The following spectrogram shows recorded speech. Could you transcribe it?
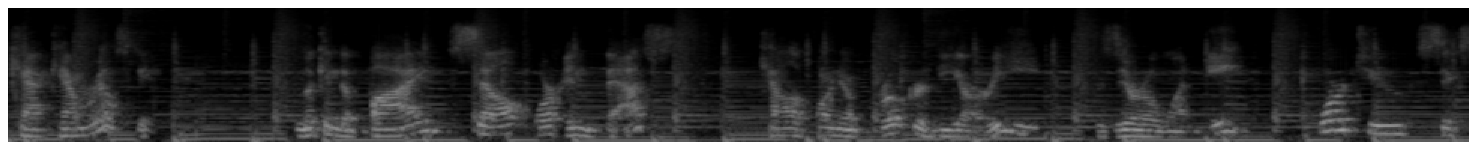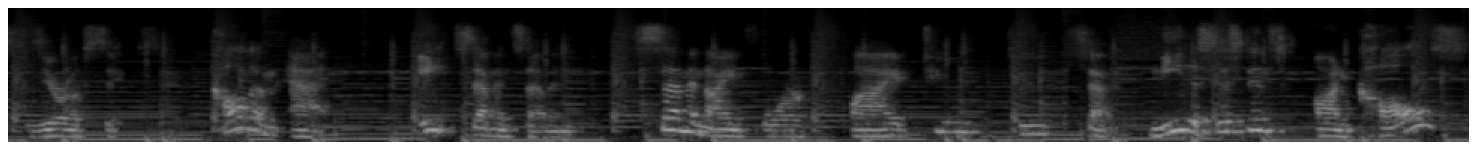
Cat Cam Real Estate. Looking to buy, sell, or invest? California Broker DRE 018 42606. Call them at 877 794 5227. Need assistance on calls?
